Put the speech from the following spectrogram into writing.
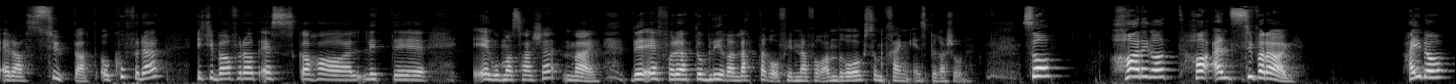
er det supert. Og hvorfor det? Ikke bare fordi jeg skal ha litt eh, egomassasje. Nei, det er fordi at da blir han lettere å finne for andre òg som trenger inspirasjon. Så ha det godt. Ha en super dag. Hei da.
